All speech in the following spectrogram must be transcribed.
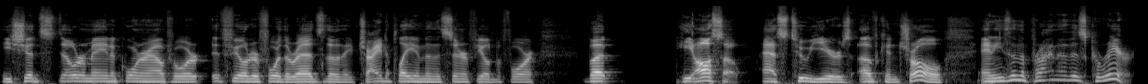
He should still remain a corner outfielder for the Reds, though they've tried to play him in the center field before. But he also has two years of control, and he's in the prime of his career.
